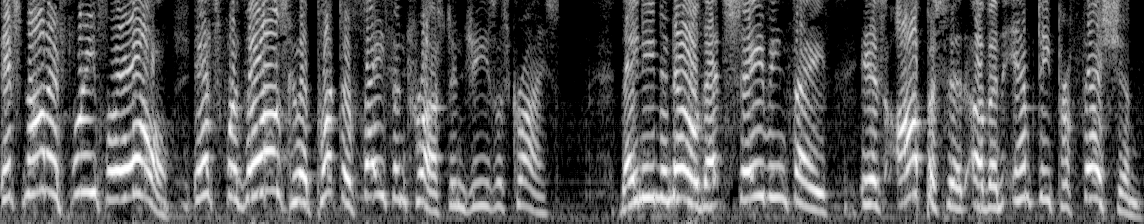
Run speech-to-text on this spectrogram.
It's not a free for all, it's for those who have put their faith and trust in Jesus Christ. They need to know that saving faith is opposite of an empty profession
